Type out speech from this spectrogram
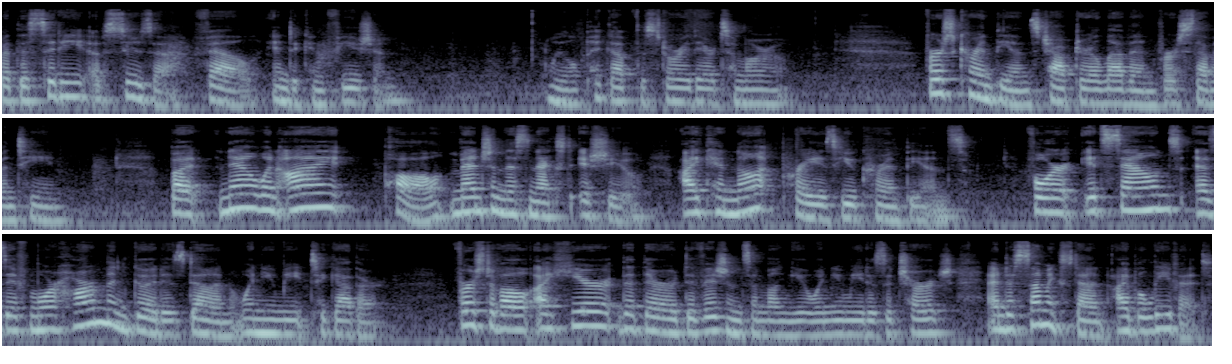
but the city of Susa fell into confusion. We will pick up the story there tomorrow. 1 Corinthians chapter 11 verse 17. But now when I Paul mention this next issue, I cannot praise you Corinthians, for it sounds as if more harm than good is done when you meet together. First of all, I hear that there are divisions among you when you meet as a church, and to some extent I believe it.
